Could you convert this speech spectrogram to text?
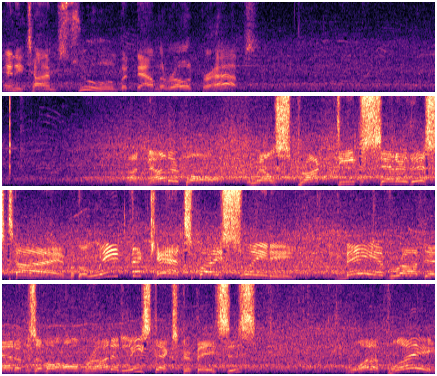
anytime soon, but down the road perhaps. Another ball. Well struck deep center this time. The leap, the catch by Sweeney. May have robbed Adams of a home run, at least extra bases. What a play.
